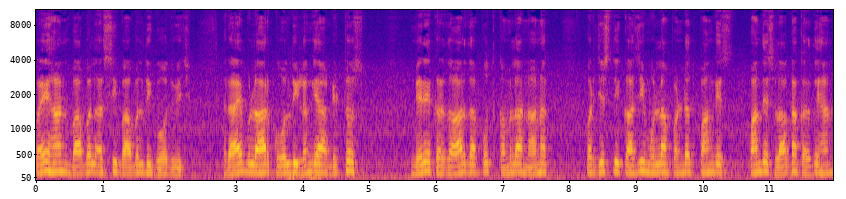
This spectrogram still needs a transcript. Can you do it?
ਪਏ ਹਨ ਬਾਬਲ ਅਰਸੀ ਬਾਬਲ ਦੀ ਗੋਦ ਵਿੱਚ। ਰਾਏ ਬੁਲਾਰ ਕੋਲ ਦੀ ਲੰਘਿਆ, ਡਿੱਠੋ ਸ- ਮੇਰੇ ਕਰਦਾਰ ਦਾ ਪੁੱਤ ਕਮਲਾ ਨਾਨਕ, ਪਰ ਜਿਸ ਦੀ ਕਾਜ਼ੀ ਮੁੱਲਾ ਪੰਡਤ ਪਾਂਗੇ ਪਾਂਦੇ ਸਲਾਗਾ ਕਰਦੇ ਹਨ,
